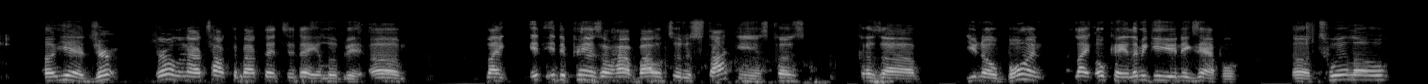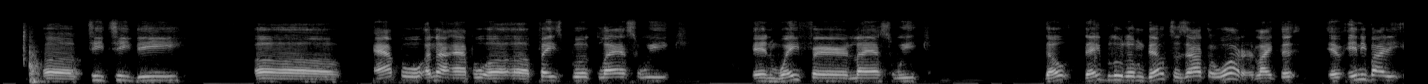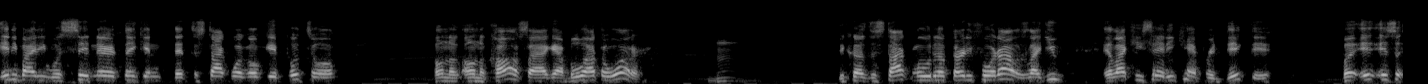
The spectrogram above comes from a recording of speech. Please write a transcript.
Uh, yeah, Ger- Gerald and I talked about that today a little bit. Um, like it, it depends on how volatile the stock is, cause, cause uh, you know, born like okay, let me give you an example. Uh, Twilio, uh, TTD, uh, Apple, uh, not Apple, uh, uh, Facebook last week, and Wayfair last week. Though they blew them deltas out the water. Like the if anybody anybody was sitting there thinking that the stock wasn't gonna get put to them on the on the call side, got blew out the water because the stock moved up thirty four dollars. Like you, and like he said, he can't predict it, but it, it's a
